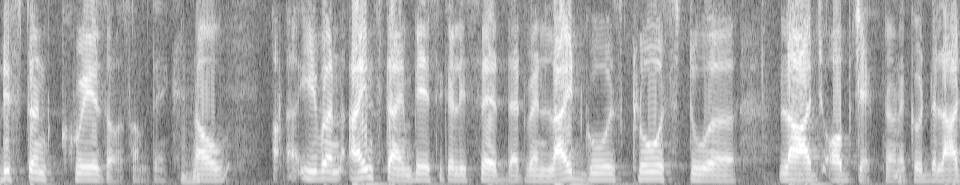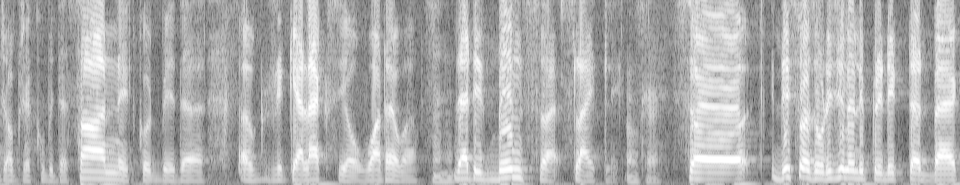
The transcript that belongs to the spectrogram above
distant quasar or something. Now, uh, Uh, even Einstein basically said that when light goes close to a large object. And it could the large object could be the sun, it could be the uh, galaxy or whatever. That it bends slightly. Okay. So this was originally predicted back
